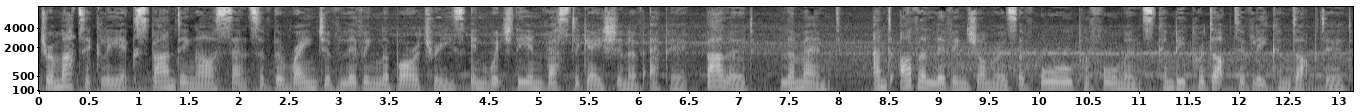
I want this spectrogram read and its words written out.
dramatically expanding our sense of the range of living laboratories in which the investigation of epic, ballad, lament, and other living genres of oral performance can be productively conducted.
